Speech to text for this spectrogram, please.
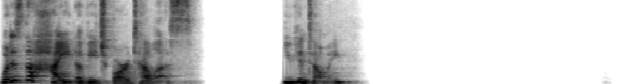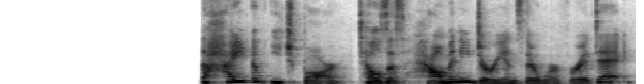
what does the height of each bar tell us? You can tell me. The height of each bar tells us how many durians there were for a day.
